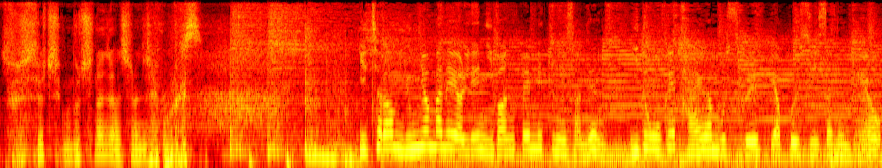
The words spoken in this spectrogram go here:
글쎄요, 지금도 친한지 안 친한지 잘 모르겠어요. 이처럼 6년 만에 열린 이번 팬미팅에서는 이동욱의 다양한 모습을 엿볼 수 있었는데요.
